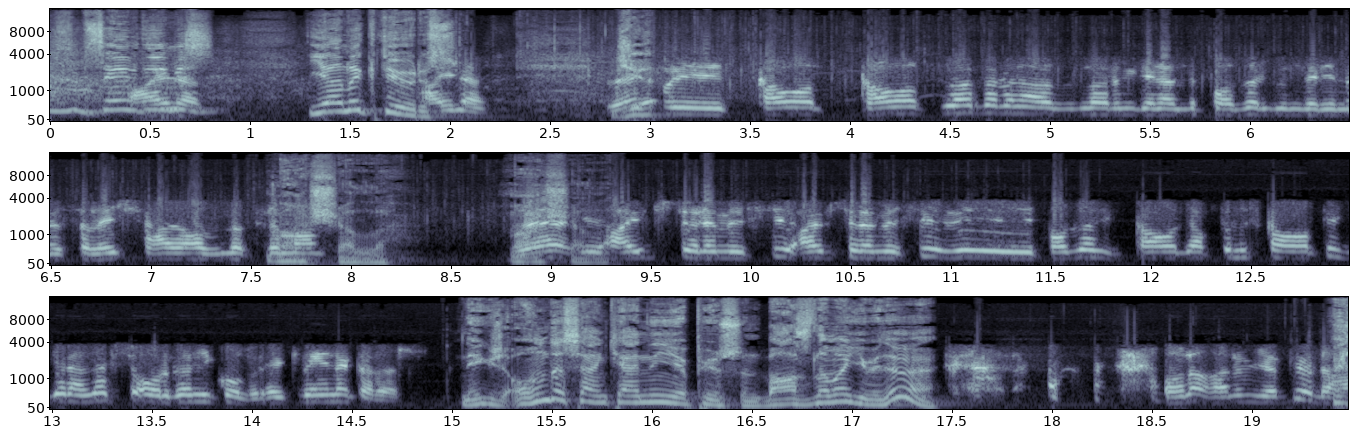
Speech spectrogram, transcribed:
Bizim sevdiğimiz Aynen. yanık diyoruz. Aynen. Ve Ce- e, kahvaltı, kahvaltılarda ben hazırlarım genelde pazar günleri mesela hiç hazırlatırım. Maşallah. Ve e, Maşallah. ayıp söylemesi, ayıp söylemesi ve pazar kahvaltı yaptığımız kahvaltı genelde hepsi organik olur. Ekmeğine kadar. Ne güzel. Onu da sen kendin yapıyorsun. Bazlama gibi değil mi? Ona hanım yapıyor da.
